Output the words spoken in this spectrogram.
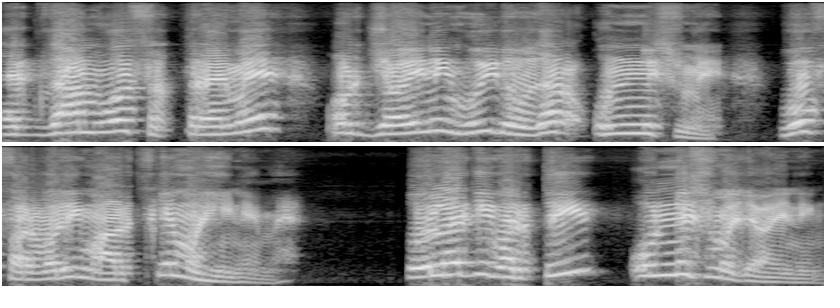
एग्ज़ाम हुआ सत्रह में और ज्वाइनिंग हुई 2019 में वो फरवरी मार्च के महीने में। सोलह की भर्ती 19 में ज्वाइनिंग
